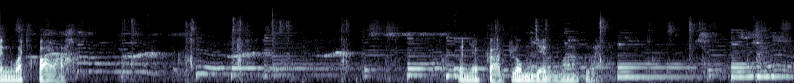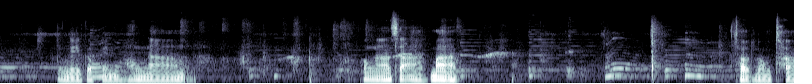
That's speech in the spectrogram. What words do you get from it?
เป็นวัดป่า บรรยากาศลมเย็นมากเลย ตรงนี้ก็เป็นห้องน้ำห้องน้ำสะอาดมาก ถอดรองเท้า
